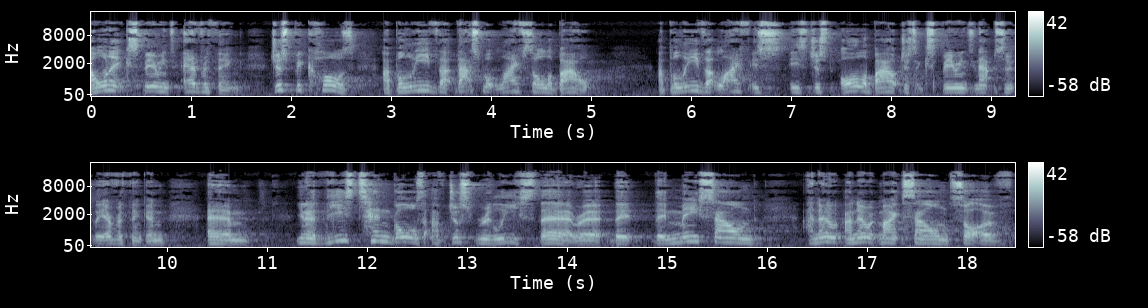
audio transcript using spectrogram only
I want to experience everything just because I believe that that's what life's all about. I believe that life is, is just all about just experiencing absolutely everything. And, um, you know, these 10 goals that I've just released there, uh, they, they may sound, I know, I know it might sound sort of,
